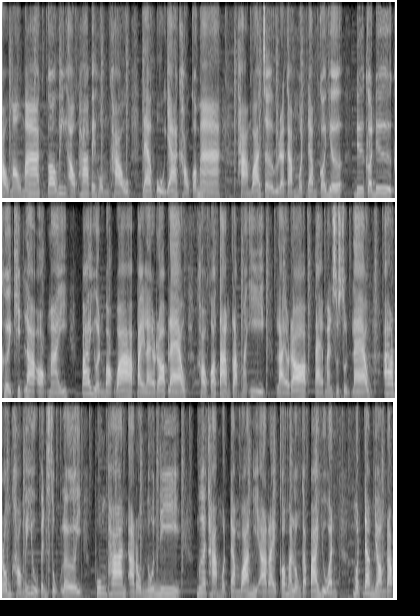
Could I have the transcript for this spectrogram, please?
เขาเมามากก็วิ่งเอาผ้าไปห่มเขา แล้วปู่ย่าเขาก็มา ถามว่าเจอวิรกรรมมดดำก็เยอะ ดื้อก็ดื้อเคยคิดลาออกไหม ป้าหยวนบอกว่าไปหลายรอบแล้ว เขาก็ตามกลับมาอีก หลายรอบแต่มันสุดๆแล้ว อารมณ์เขาไม่อยู่เป็นสุขเลย พุ่งพ่านอารมณ์นู่นนี่เมื่อถามมดดำว่ามีอะไรก็มาลงกับป้าหยวน มดดำยอมรับ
